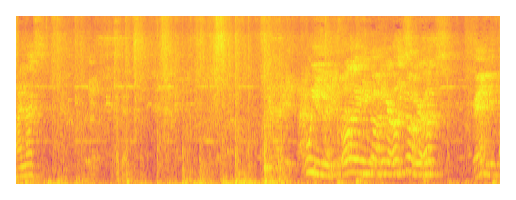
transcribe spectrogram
I'm nice. Okay. Oi! Oi! Your hooks, your hooks. Graham, you,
